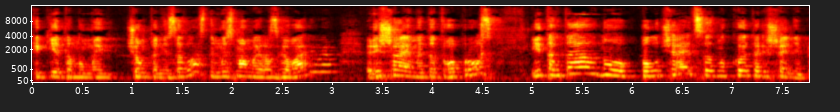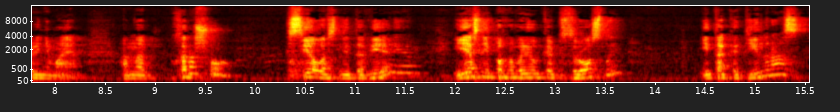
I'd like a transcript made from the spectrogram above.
какие-то, ну, мы чем-то не согласны, мы с мамой разговариваем, решаем этот вопрос, и тогда, ну, получается, ну, какое-то решение принимаем. Она, хорошо, села с недоверием, и я с ней поговорил как взрослый, и так один раз,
